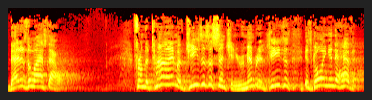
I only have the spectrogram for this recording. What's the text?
That is the last hour. From the time of Jesus' ascension, you remember Jesus is going into heaven.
